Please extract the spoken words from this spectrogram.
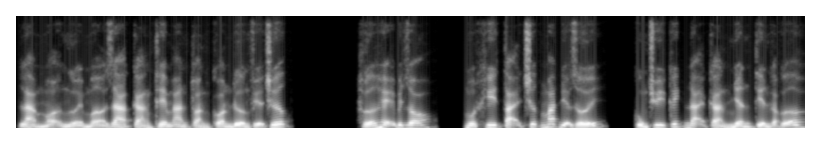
làm mọi người mở ra càng thêm an toàn con đường phía trước. Hứa hệ biết rõ, một khi tại trước mắt địa giới, cùng truy kích đại cản nhân tiên gặp gỡ,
